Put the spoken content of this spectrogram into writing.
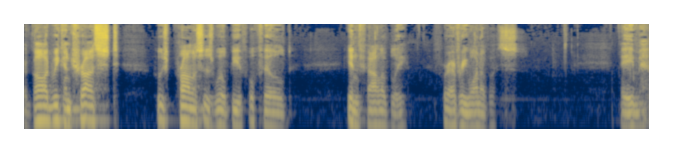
A God we can trust, whose promises will be fulfilled infallibly for every one of us. Amen.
